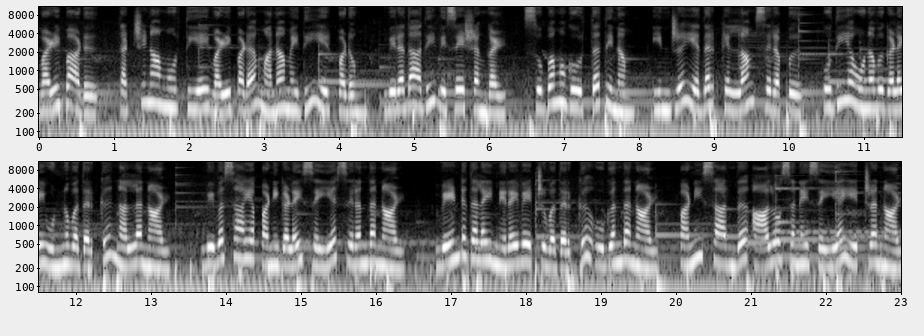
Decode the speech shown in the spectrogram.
வழிபாடு. தட்சிணாமூர்த்தியை வழிபட மன அமைதி ஏற்படும். விரதாதி விசேஷங்கள். சுபமுகூர்த்த தினம். இன்று எதற்கெல்லாம் சிறப்பு? புதிய உணவுகளை உண்ணுவதற்கு நல்ல நாள். விவசாய பணிகளை செய்ய சிறந்த நாள். வேண்டுதலை நிறைவேற்றுவதற்கு உகந்த நாள். பணி சார்ந்து ஆலோசனை செய்ய ஏற்ற நாள்.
